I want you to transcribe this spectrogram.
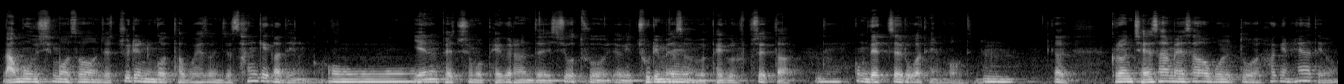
나무 심어서 이제 줄이는 것하고 해서 이제 상계가 되는 거. 오. 얘는 배출 뭐 100을 하는데 CO2 여기 조림해서 네. 뭐 100을 흡수했다. 네. 그럼 넷제로가 되는 거거든요. 음. 그러니까 그런 제3의 사업을 또 하긴 해야 돼요.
